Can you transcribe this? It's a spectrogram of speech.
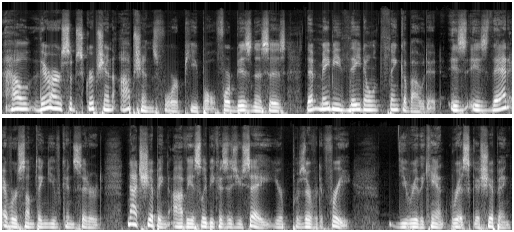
how there are subscription options for people for businesses that maybe they don't think about it is is that ever something you've considered not shipping obviously because as you say you're preservative free you really can't risk a shipping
